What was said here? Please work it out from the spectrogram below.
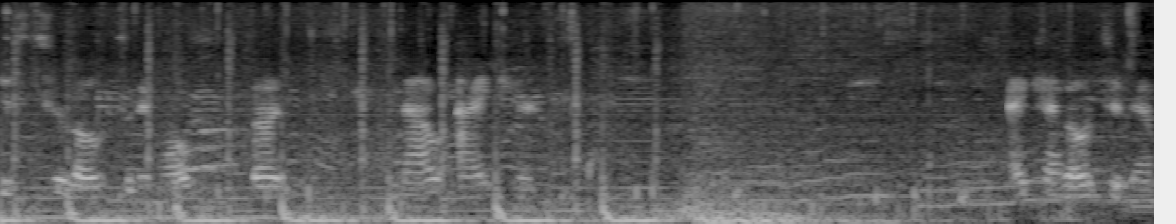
It's too low to the mall, but now I can I can go to them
